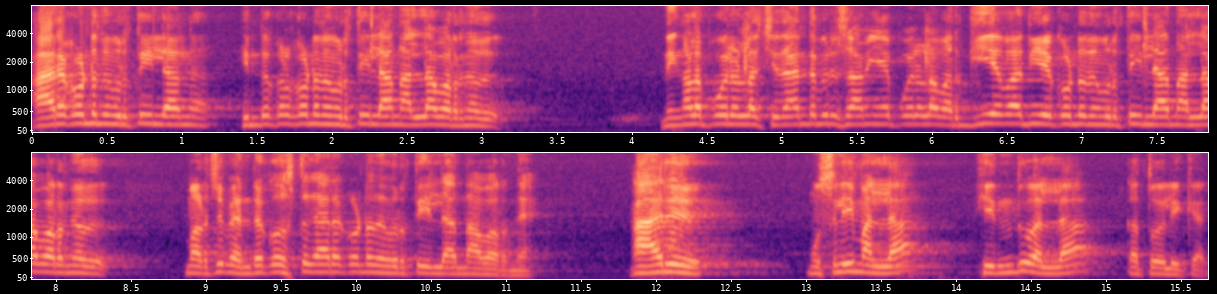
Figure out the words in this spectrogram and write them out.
ആരെ കൊണ്ട് നിവൃത്തിയില്ല എന്ന്? ഹിന്ദുക്കൾ കൊണ്ട് നിവൃത്തിയില്ല എന്നല്ല പറഞ്ഞത്. നിങ്ങളെപ്പോലുള്ള ചിദാനന്ദപുരി സ്വാമിയെ പോലുള്ള വർഗീയവാദിയെ കൊണ്ട് നിവൃത്തിയില്ല എന്നല്ല പറഞ്ഞത്. മറിച്ച് പെൻഡക്കോസ്തുകാരെ കൊണ്ട് നിവൃത്തിയില്ല എന്നാ പറഞ്ഞേ. ആര്? മുസ്ലിം അല്ല ഹിന്ദു അല്ല കത്തോലിക്കൻ.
